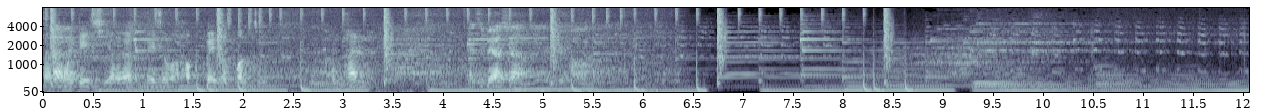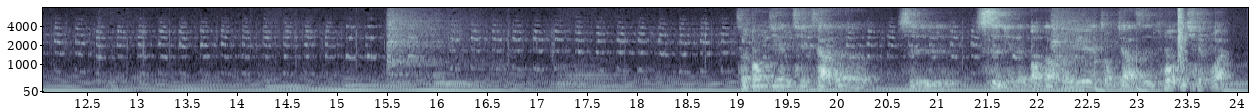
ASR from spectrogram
在他那练习好像没什么好，没什么帮助，很憨的。还是不要笑。这中间签下的是四年的保障合约，总价值破一千万。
